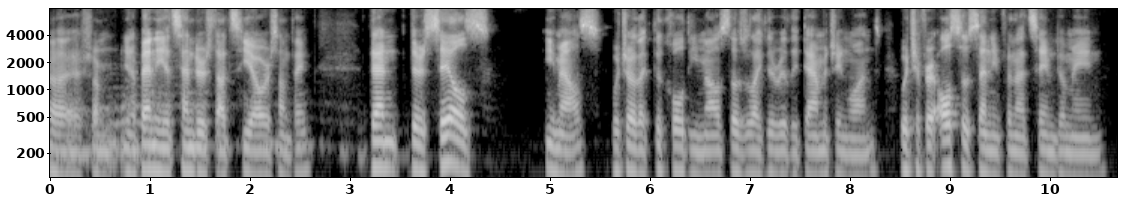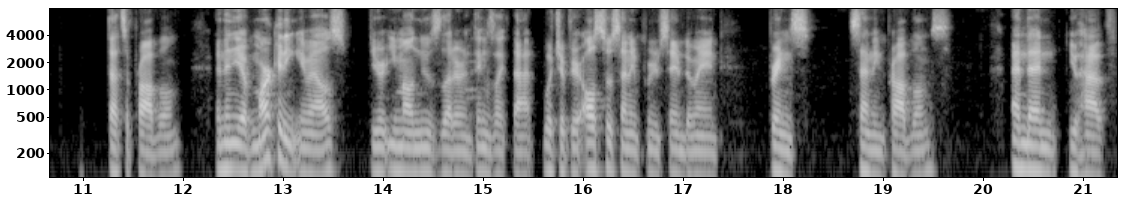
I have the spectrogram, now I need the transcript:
uh, from you know Benny at senders.co or something. Then there's sales emails, which are like the cold emails. Those are like the really damaging ones. Which if you're also sending from that same domain, that's a problem. And then you have marketing emails, your email newsletter and things like that. Which if you're also sending from your same domain, brings sending problems. And then you have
